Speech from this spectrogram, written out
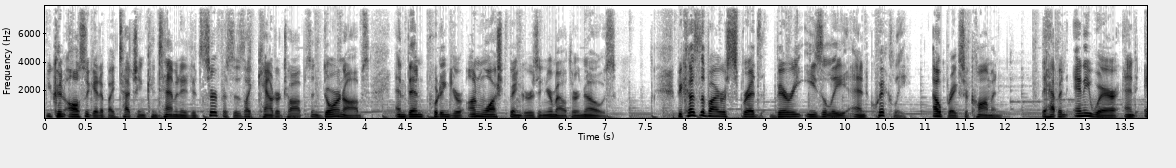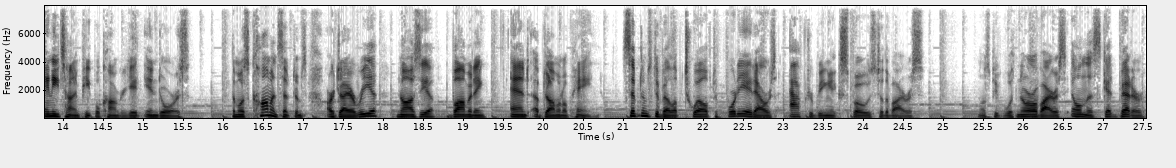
You can also get it by touching contaminated surfaces like countertops and doorknobs and then putting your unwashed fingers in your mouth or nose. Because the virus spreads very easily and quickly, Outbreaks are common. They happen anywhere and anytime people congregate indoors. The most common symptoms are diarrhea, nausea, vomiting, and abdominal pain. Symptoms develop 12 to 48 hours after being exposed to the virus. Most people with norovirus illness get better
